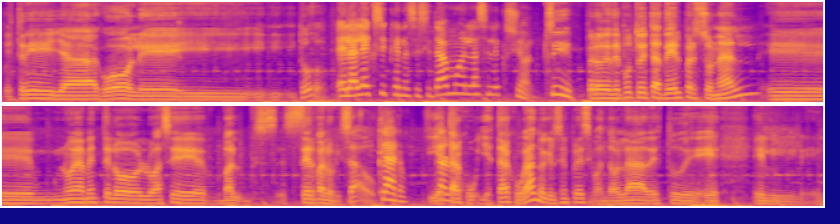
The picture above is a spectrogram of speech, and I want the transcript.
estrella, goles y, y- y todo. El Alexis que necesitamos en la selección. Sí, pero desde el punto de vista del personal, eh, nuevamente lo, lo hace val- ser valorizado. Claro. Y, claro. estar, y estar jugando, que él siempre dice, cuando hablaba de esto de eh, el, el-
